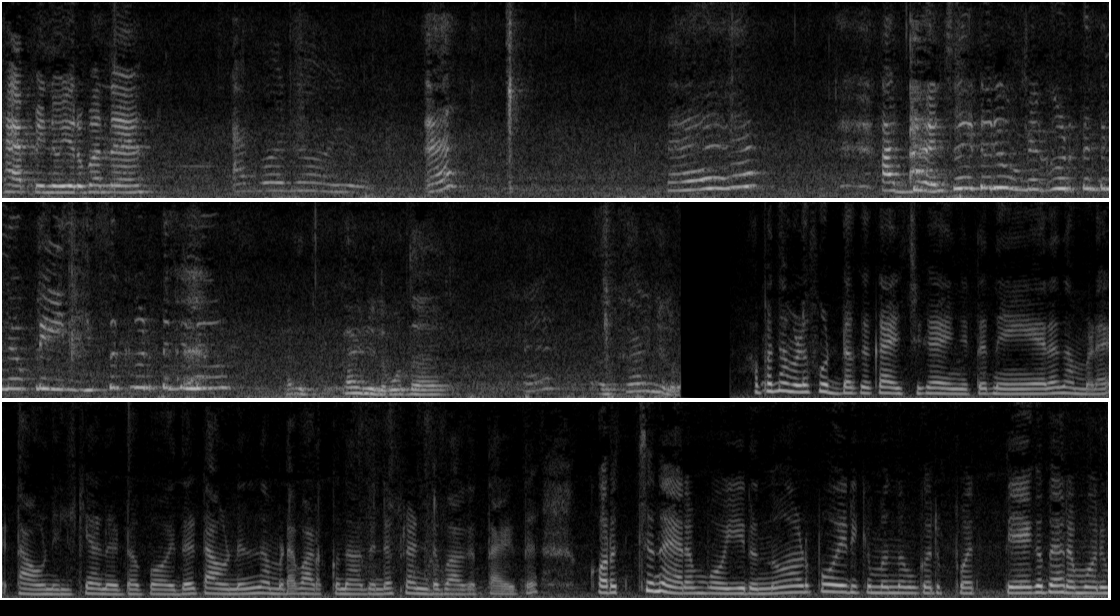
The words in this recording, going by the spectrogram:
ഹാപ്പി ന്യൂ ഇയർ പറഞ്ഞേ. അഡ്വാൻസ് ആയിട്ട് ഒരു ഉമ്മയൊക്കെ കൊടുത്തിട്ടുണ്ടല്ലോ. പ്ലീസ് ഒക്കെ കൊടുത്തിട്ടുണ്ടല്ലോ. അത് കഴിഞ്ഞില്ല മൂത്ത അത് കഴിഞ്ഞില്ല അപ്പം നമ്മൾ ഫുഡൊക്കെ കഴിച്ച് കഴിഞ്ഞിട്ട് നേരെ നമ്മുടെ ടൗണിലേക്കാണ് കേട്ടോ പോയത്. ടൗണിൽ നമ്മുടെ വടക്കുനാഥന്റെ ഫ്രണ്ട് ഭാഗത്തായിട്ട് കുറച്ച് നേരം പോയിരുന്നു. അവിടെ പോയിരിക്കുമ്പോൾ നമുക്കൊരു പ്രത്യേക തരം ഒരു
